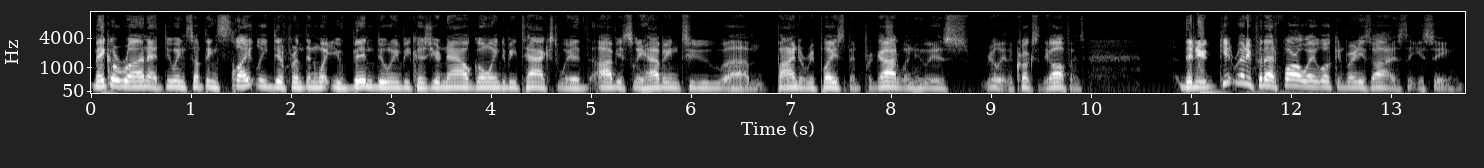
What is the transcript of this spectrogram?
make a run at doing something slightly different than what you've been doing, because you're now going to be taxed with obviously having to um, find a replacement for Godwin, who is really the crux of the offense. Then you get ready for that faraway look in Brady's eyes that you see.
